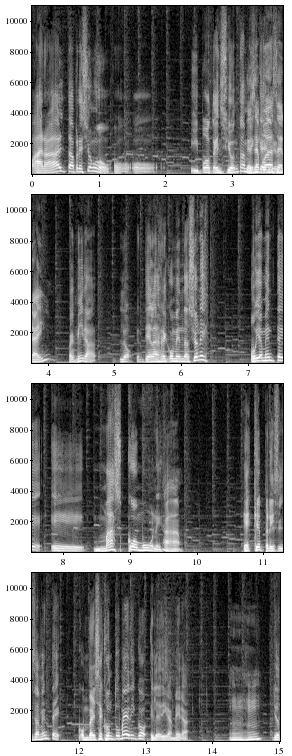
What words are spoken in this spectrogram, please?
para alta presión o, o- o hipotensión ¿Qué también? se que- puede hacer ahí? Pues mira, lo- de las recomendaciones, obviamente eh, más comunes, Ajá. es que precisamente converses con tu médico y le digas, mira, yo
